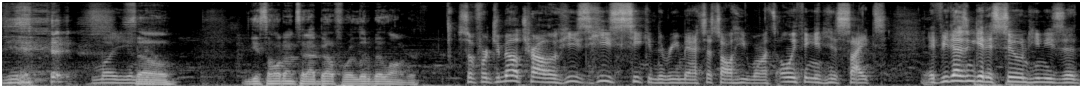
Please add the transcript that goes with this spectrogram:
Yeah. What are you gonna do? so he gets to hold on to that belt for a little bit longer. So for Jamel Charlo, he's he's seeking the rematch. That's all he wants. Only thing in his sights. If he doesn't get it soon, he needs to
